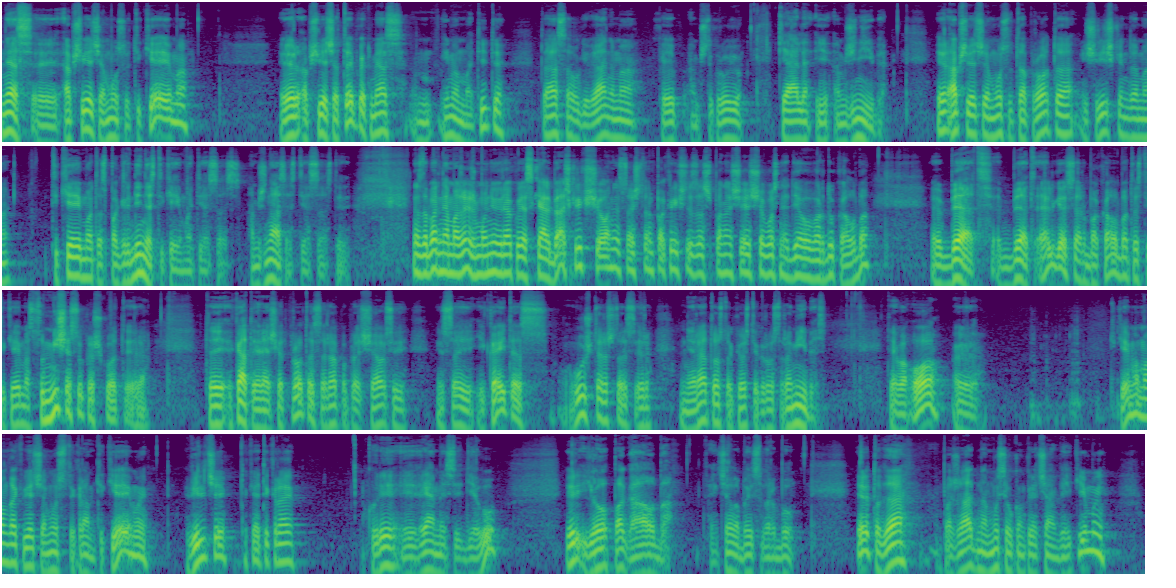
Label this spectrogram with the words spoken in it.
Nes e, apšviečia mūsų tikėjimą ir apšviečia taip, kad mes imam matyti tą savo gyvenimą kaip iš tikrųjų kelią į amžinybę. Ir apšviečia mūsų tą protą, išryškindama tikėjimo, tas pagrindinės tikėjimo tiesas, amžinasias tiesas. Tai, nes dabar nemažai žmonių yra, kurie skelbia, aš krikščionis, aš ten pakrikštis, aš panašiai, aš čia vos ne Dievo vardu kalba, bet, bet elgesi arba kalba tas tikėjimas sumišę su kažkuo tai yra. Tai ką tai reiškia, kad protas yra paprasčiausiai jisai įkaitęs, užterštas ir nėra tos tokios tikros ramybės. Tai va, o e, Tikėjimo malda kviečia mus tikram tikėjimui, vilčiai tokia tikrai, kuri remiasi Dievu ir jo pagalba. Tai čia labai svarbu. Ir tada pažadina mūsų jau konkrečiam veikimui,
